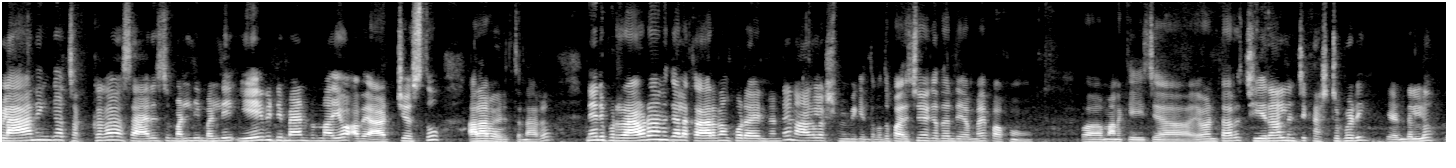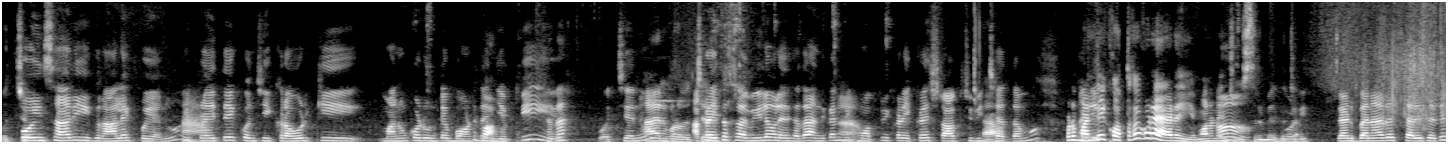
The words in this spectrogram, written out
ప్లానింగ్గా చక్కగా శారీస్ మళ్ళీ మళ్ళీ ఏవి డిమాండ్ ఉన్నాయో అవి యాడ్ చేస్తూ అలా పెడుతున్నారు. నేను ఇప్పుడు రావడానికి గల కారణం కూడా ఏంటంటే నాగలక్ష్మి మీకు ఇంతకుముందు పరిచయం కదండి అమ్మాయి పాపం మనకి ఏమంటారు? చీరాల నుంచి కష్టపడి ఎండల్లో వచ్చి పోయినసారి రాలేకపోయాను. ఇప్పుడైతే కొంచెం ఈ క్రౌడ్కి మనం కూడా ఉంటే బాగుంటుంది అని చెప్పి కదా? వచ్చాను. ఆయన కూడా అక్కడైతే అసలు వీలవలేదు కదా అందుకని మీకు మొత్తం ఇక్కడ ఇక్కడే స్టాక్ చూపించేద్దాము. ఇప్పుడు మళ్ళీ కొత్తగా కూడా యాడ్ అయ్యాయి. మొన్న నేను మీద ఇదిగోండి. ఇలాంటి బనారస్ సారీస్ అయితే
